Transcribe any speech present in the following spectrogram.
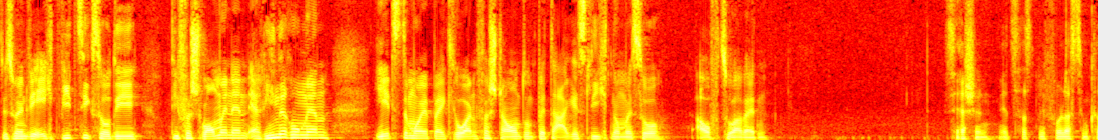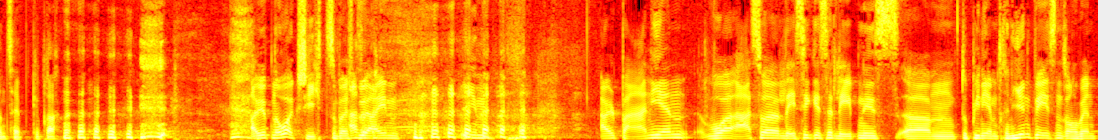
Das war irgendwie echt witzig, so die, die verschwommenen Erinnerungen jetzt einmal bei klarem Verstand und bei Tageslicht nochmal so aufzuarbeiten. Sehr schön. Jetzt hast du mich voll aus dem Konzept gebracht. Aber ich habe noch eine Geschichte. Zum Beispiel also. in, in, Albanien war auch so ein lässiges Erlebnis. Ähm, da bin ich am Trainieren gewesen, da habe ich einen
